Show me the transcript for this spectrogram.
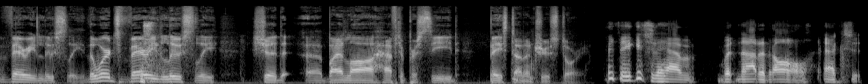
very loosely. The words very loosely should, uh, by law, have to proceed based on a true story. I think it should have, but not at all. Actually,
